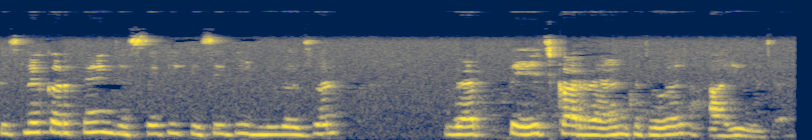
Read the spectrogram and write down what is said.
किस लिए करते हैं? जिससे कि किसी भी इंडिविजुअल वेब पेज का रैंक जो है, हाई हो जाए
